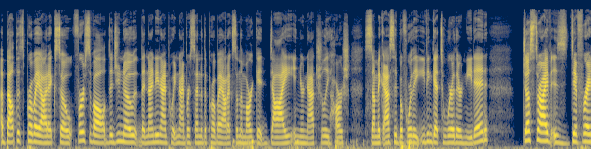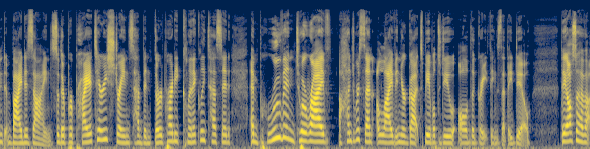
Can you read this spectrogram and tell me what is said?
about this probiotic. So, first of all, did you know that 99.9% of the probiotics on the market die in your naturally harsh stomach acid before they even get to where they're needed? Just Thrive is different by design. So, their proprietary strains have been third party clinically tested and proven to arrive 100% alive in your gut to be able to do all of the great things that they do. They also have a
